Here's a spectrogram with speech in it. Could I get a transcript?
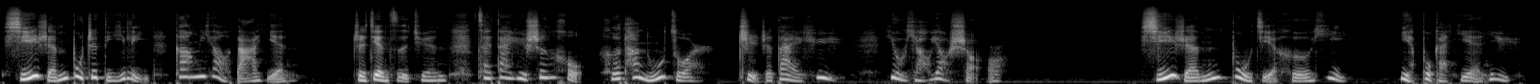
袭人不知底里，刚要答言，只见紫娟在黛玉身后和她努嘴儿，指着黛玉，又摇摇手。袭人不解何意，也不敢言语。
